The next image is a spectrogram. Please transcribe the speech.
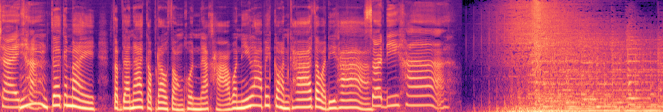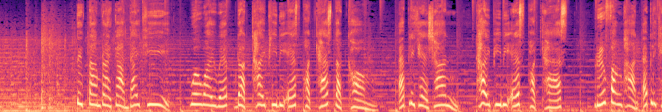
ใช่ค่ะอืมเจอกันใหม่สัปดาห์หน้ากับเราสองคนนะคะ วันนี้ลาไปก่อนค่ะ สวัสดีค่ะ สวัสดีค่ะ ติดตามรายการได้ที่ www.thaipbspodcast.com แอปพลิเคชัน Thai PBS Podcast หรือฟังผ่านแอปพลิเค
